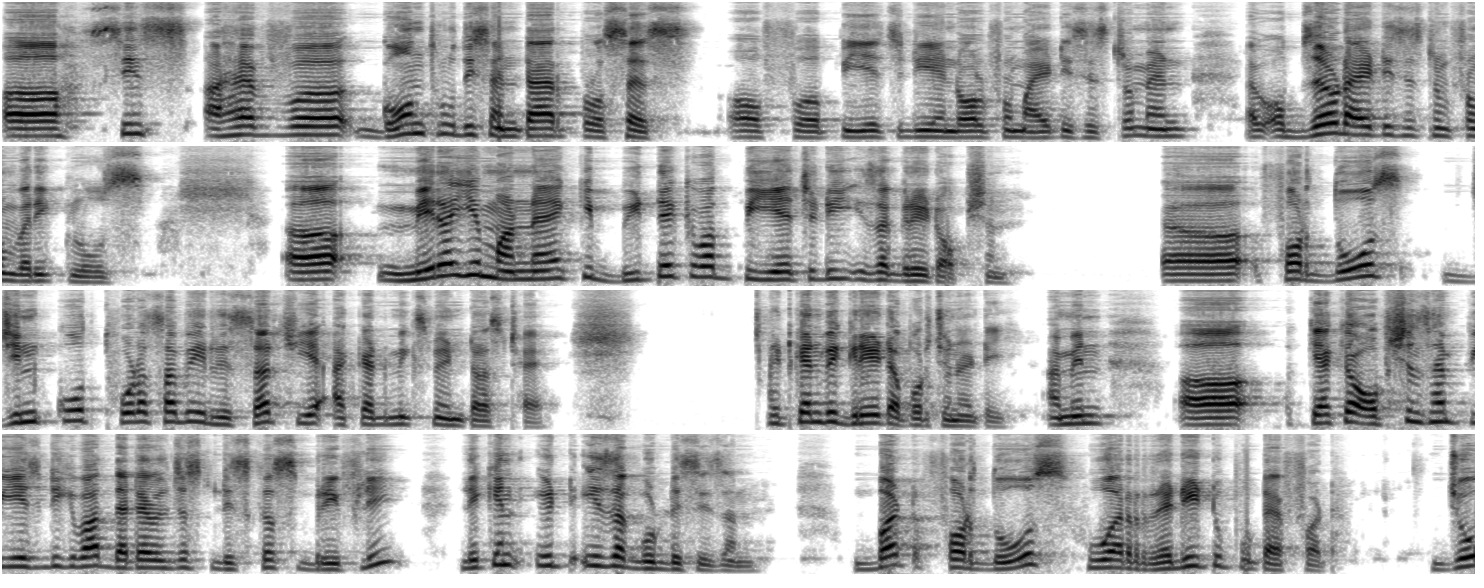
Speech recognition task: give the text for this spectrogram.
uh, since i have uh, gone through this entire process of uh, phd and all from iit system and i've observed iit system from very close. Uh, मेरा ये मानना है कि बीटेक के बाद PhD is a great option for those जिनको थोड़ा सा भी रिसर्च या एकेडमिक्स में इंटरेस्ट है it can be great opportunity I mean क्या क्या ऑप्शन हैं पीएचडी के बाद that I will just discuss briefly लेकिन it is a good decision but for those who are ready to put effort जो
